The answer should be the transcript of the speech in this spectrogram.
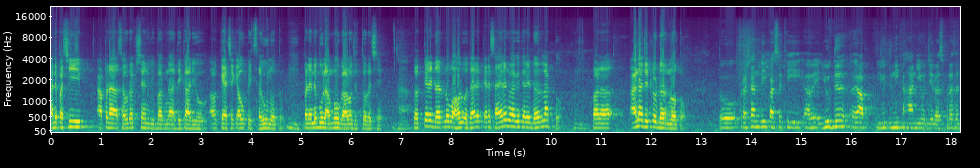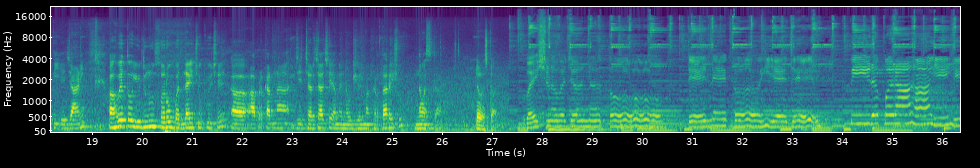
અને પછી આપણા સંરક્ષણ વિભાગના અધિકારીઓ કહે છે કે આવું કંઈ થયું નહોતું. પણ એને બહુ લાંબો ગાળો જતો રહે છે. તો અત્યારે ડરનો માહોલ વધારે. ત્યારે સાયરન વાગે ત્યારે ડર લાગતો. પણ આના જેટલો ડર નહોતો. તો પ્રશાંતભાઈ પાસેથી હવે યુદ્ધ આ યુદ્ધની કહાનીઓ જે રસપ્રદ હતી એ જાણી. હવે તો યુદ્ધનું સ્વરૂપ બદલાઈ ચૂક્યું છે. આ પ્રકારના જે ચર્ચા છે અમે નવજીવનમાં કરતા રહીશું. નમસ્કાર. નમસ્કાર. વૈષ્ણવજન તો તેને કહીએ જે પીડ પરાઈ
